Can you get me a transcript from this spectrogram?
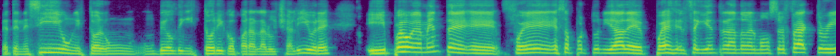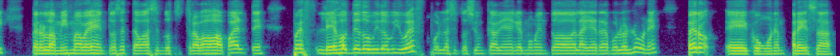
de Tennessee, un, un, un building histórico para la lucha libre, y pues obviamente eh, fue esa oportunidad de, pues él seguía entrenando en el Monster Factory, pero la misma vez entonces estaba haciendo sus trabajos aparte, pues lejos de WWF por la situación que había en aquel momento dado la guerra por los lunes, pero con una empresa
